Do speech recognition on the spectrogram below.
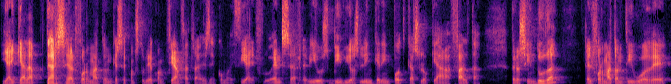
y hay que adaptarse al formato en que se construye confianza a través de, como decía, influencers, reviews, vídeos, LinkedIn, podcast, lo que haga falta. Pero sin duda, el formato antiguo de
